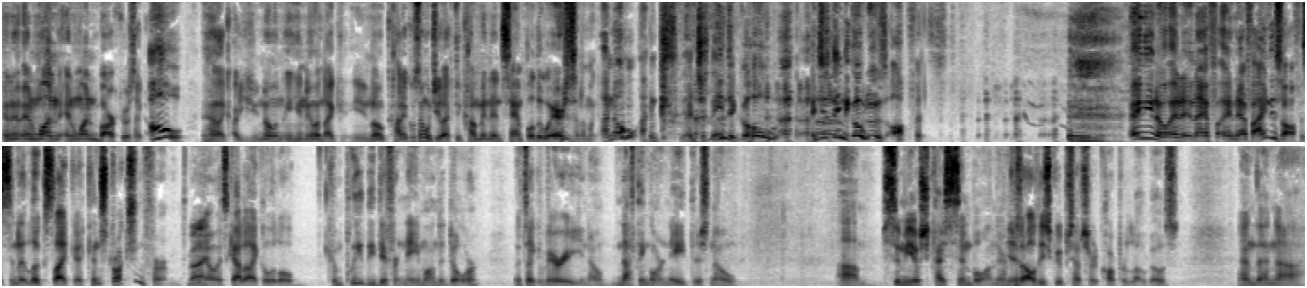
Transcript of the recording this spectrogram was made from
And, and one and one barker was like, "Oh, and I'm like, are you know, you know, like you know, Kaneko-san, would you like to come in and sample the wares?" And I'm like, "I know, I'm just, I just need to go. I just need to go to his office." and you know, and, and I and I find his office, and it looks like a construction firm. Right. You know, it's got like a little completely different name on the door. It's like a very, you know, nothing ornate. There's no um, Kai symbol on there because Yeah. all these groups have sort of corporate logos. And then uh,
